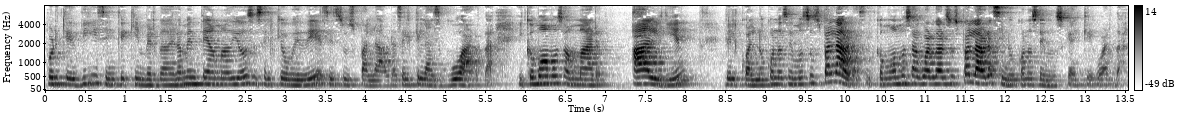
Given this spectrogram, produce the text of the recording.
porque dicen que quien verdaderamente ama a Dios es el que obedece sus palabras, el que las guarda. ¿Y cómo vamos a amar a alguien del cual no conocemos sus palabras? ¿Y cómo vamos a guardar sus palabras si no conocemos que hay que guardar?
